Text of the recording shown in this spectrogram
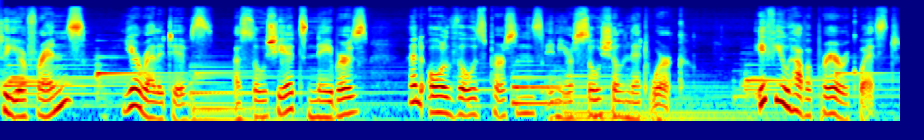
to your friends, your relatives, associates, neighbors, and all those persons in your social network. If you have a prayer request,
